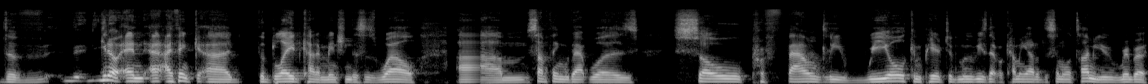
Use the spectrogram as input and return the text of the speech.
the the- you know, and I think uh, the Blade kind of mentioned this as well. Um, something that was so profoundly real compared to movies that were coming out at the similar time. You remember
